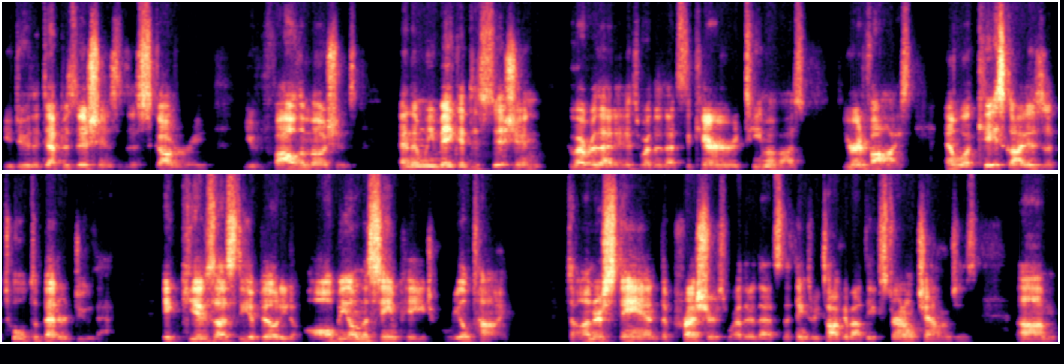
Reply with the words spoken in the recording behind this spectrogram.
You do the depositions, the discovery, you follow the motions, and then we make a decision, whoever that is, whether that's the carrier or team of us, you're advised. And what CaseGlide is a tool to better do that. It gives us the ability to all be on the same page real time to understand the pressures, whether that's the things we talk about, the external challenges. Um,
